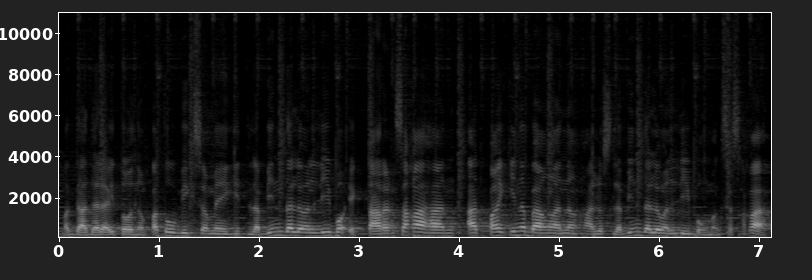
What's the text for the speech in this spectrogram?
Magdadala ito ng patubig sa mahigit 12,000 ektarang sakahan at pakikinabangan ng halos 12,000 magsasaka.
